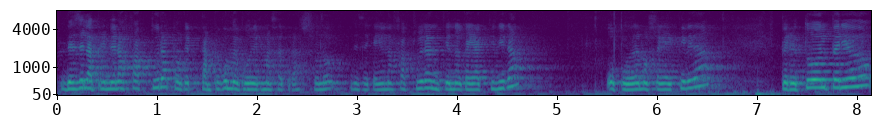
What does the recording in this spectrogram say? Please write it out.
desde la primera factura, porque tampoco me puedo ir más atrás, solo desde que hay una factura entiendo que hay actividad, o podemos que actividad, pero todo el periodo,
